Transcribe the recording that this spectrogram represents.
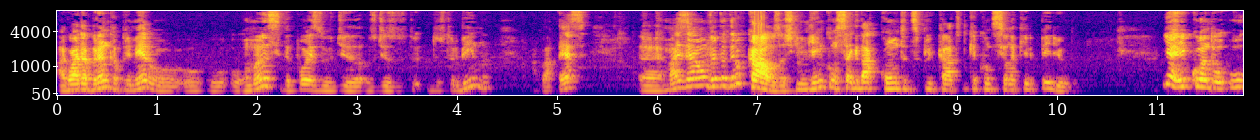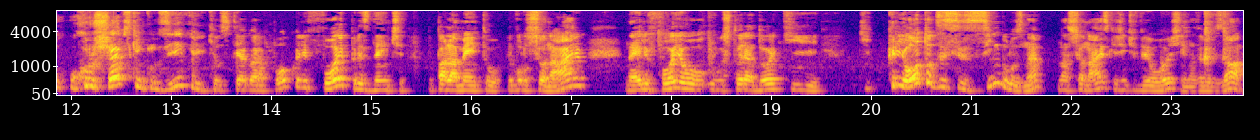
A Guarda Branca primeiro, o, o, o romance, depois o, Os Dias dos Turbin, né, a peça. É, mas é um verdadeiro caos, acho que ninguém consegue dar conta de explicar tudo o que aconteceu naquele período. E aí, quando o, o Khrushchevsky, inclusive, que eu citei agora há pouco, ele foi presidente do parlamento revolucionário, né, ele foi o, o historiador que que criou todos esses símbolos né, nacionais que a gente vê hoje na televisão, a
